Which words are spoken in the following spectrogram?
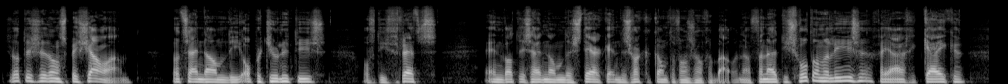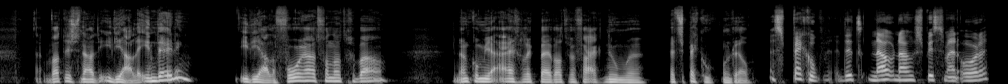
Dus wat is er dan speciaal aan? Wat zijn dan die opportunities of die threats? En wat zijn dan de sterke en de zwakke kanten van zo'n gebouw? Nou, vanuit die SWOT-analyse ga je eigenlijk kijken, nou, wat is nou de ideale indeling? De ideale voorraad van dat gebouw? En dan kom je eigenlijk bij wat we vaak noemen het spekhoekmodel. Een spekhoek. Dit, nou, nou spitst mijn oren.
